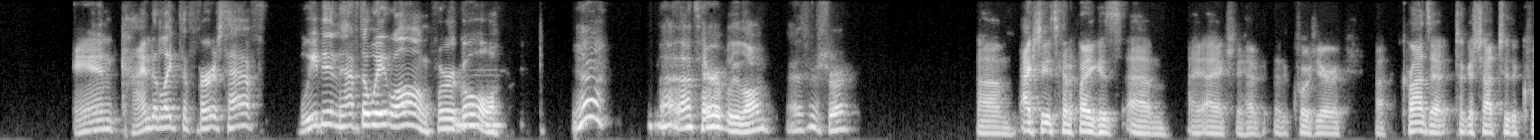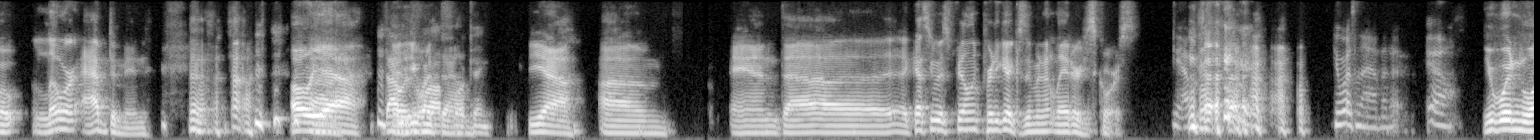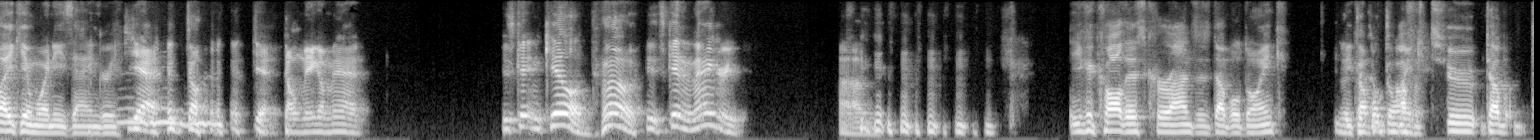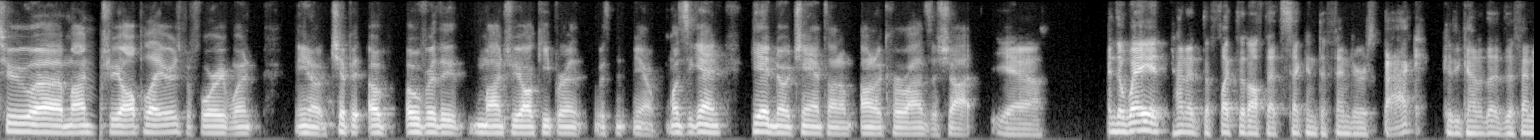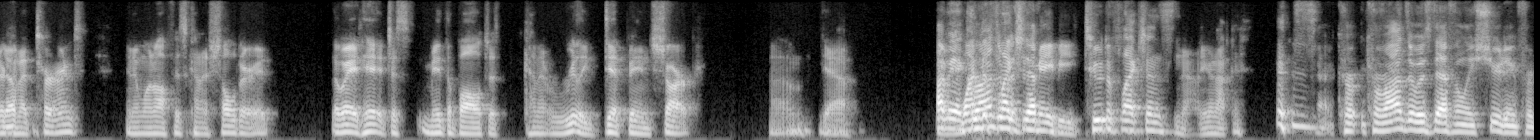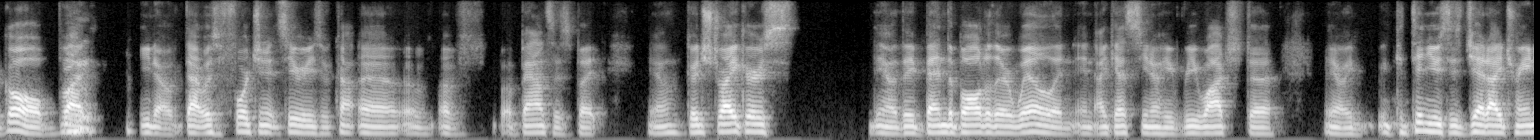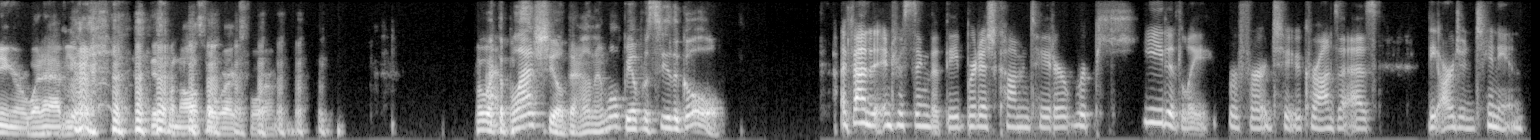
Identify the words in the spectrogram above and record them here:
and kind of like the first half, we didn't have to wait long for a goal. Yeah, not, not terribly long, that's for sure. Um, actually, it's kind of funny because um, I, I, actually have a quote here. Uh, Carranza took a shot to the quote lower abdomen. oh yeah, that was rough looking. Yeah, um, and uh, I guess he was feeling pretty good because a minute later he scores. Yeah, he wasn't having it. Yeah, you wouldn't like him when he's angry. Yeah, don't yeah, don't make him mad. He's getting killed. Oh, he's getting angry. Um, you could call this Carranza's double doink. The double doink of two double two uh, Montreal players before he went, you know, chip it over the Montreal keeper with, you know, once again he had no chance on a on a Carranza shot. Yeah, and the way it kind of deflected off that second defender's back because he kind of the defender yep. kind of turned and it went off his kind of shoulder. It the way it hit, it just made the ball just kind of really dip in sharp. Um, yeah. I mean, one Carranza deflection, def- maybe two deflections. No, you're not going. to. Carranza was definitely shooting for goal, but mm-hmm. you know that was a fortunate series of, uh, of, of of bounces. But you know, good strikers you know they bend the ball to their will. And and i guess you know he rewatched uh you know he, he continues his jedi training or what have you. This one also works for him. But with the blast shield down i won't be able to see the goal. I found it interesting that the british commentator repeatedly referred to carranza as the argentinian.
